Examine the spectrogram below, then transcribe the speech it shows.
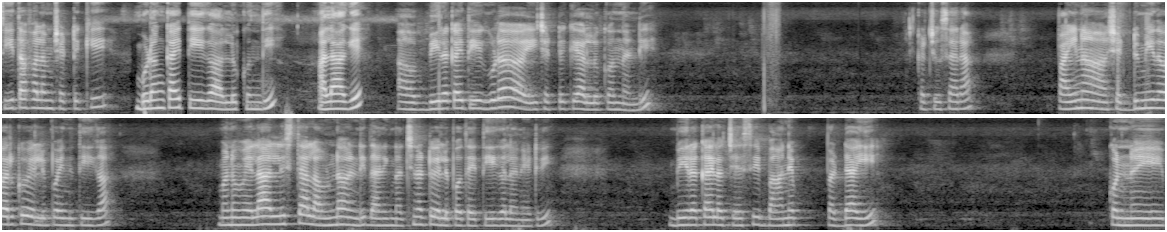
సీతాఫలం చెట్టుకి బుడంకాయ తీగ అల్లుకుంది. అలాగే బీరకాయ తీగ కూడా ఈ చెట్టుకి అల్లుకుందండి. ఇక్కడ చూసారా? పైన షెడ్ మీద వరకు వెళ్ళిపోయింది తీగ. మనం ఎలా అల్లిస్తే అలా ఉండవండి. దానికి నచ్చినట్టు వెళ్ళిపోతాయి తీగలు అనేటివి. బీరకాయలు వచ్చేసి బాగానే పడ్డాయి. కొన్ని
